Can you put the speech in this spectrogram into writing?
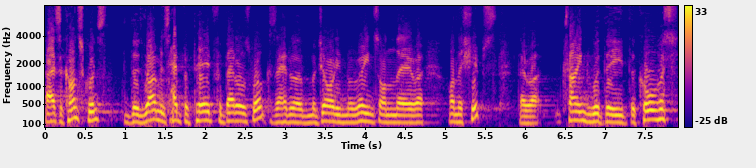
As a consequence, the Romans had prepared for battle as well because they had a majority of Marines on their uh, on the ships. They were trained with the the corvus,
